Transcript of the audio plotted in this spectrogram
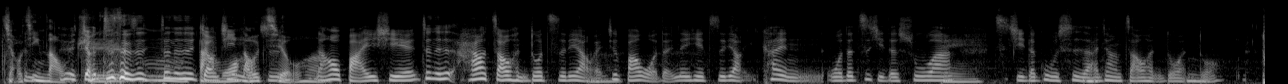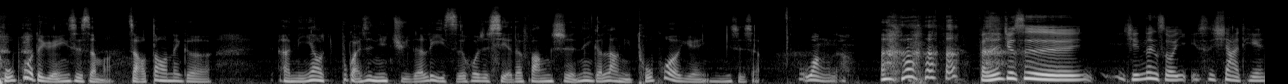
绞尽脑汁，真的是真的是绞尽脑汁，然后把一些真的是还要找很多资料、欸，哎、嗯，就把我的那些资料，看我的自己的书啊，自己的故事啊，这样找很多很多。嗯、突破的原因是什么？找到那个呃，你要不管是你举的例子或者写的方式，那个让你突破的原因是什么？忘了。反正就是，其实那个时候是夏天，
